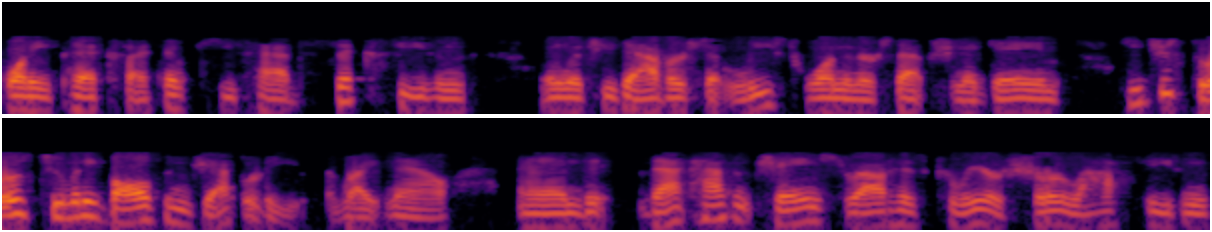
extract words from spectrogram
20 picks. I think he's had six seasons in which he's averaged at least one interception a game. He just throws too many balls in jeopardy right now, and that hasn't changed throughout his career. Sure, last season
